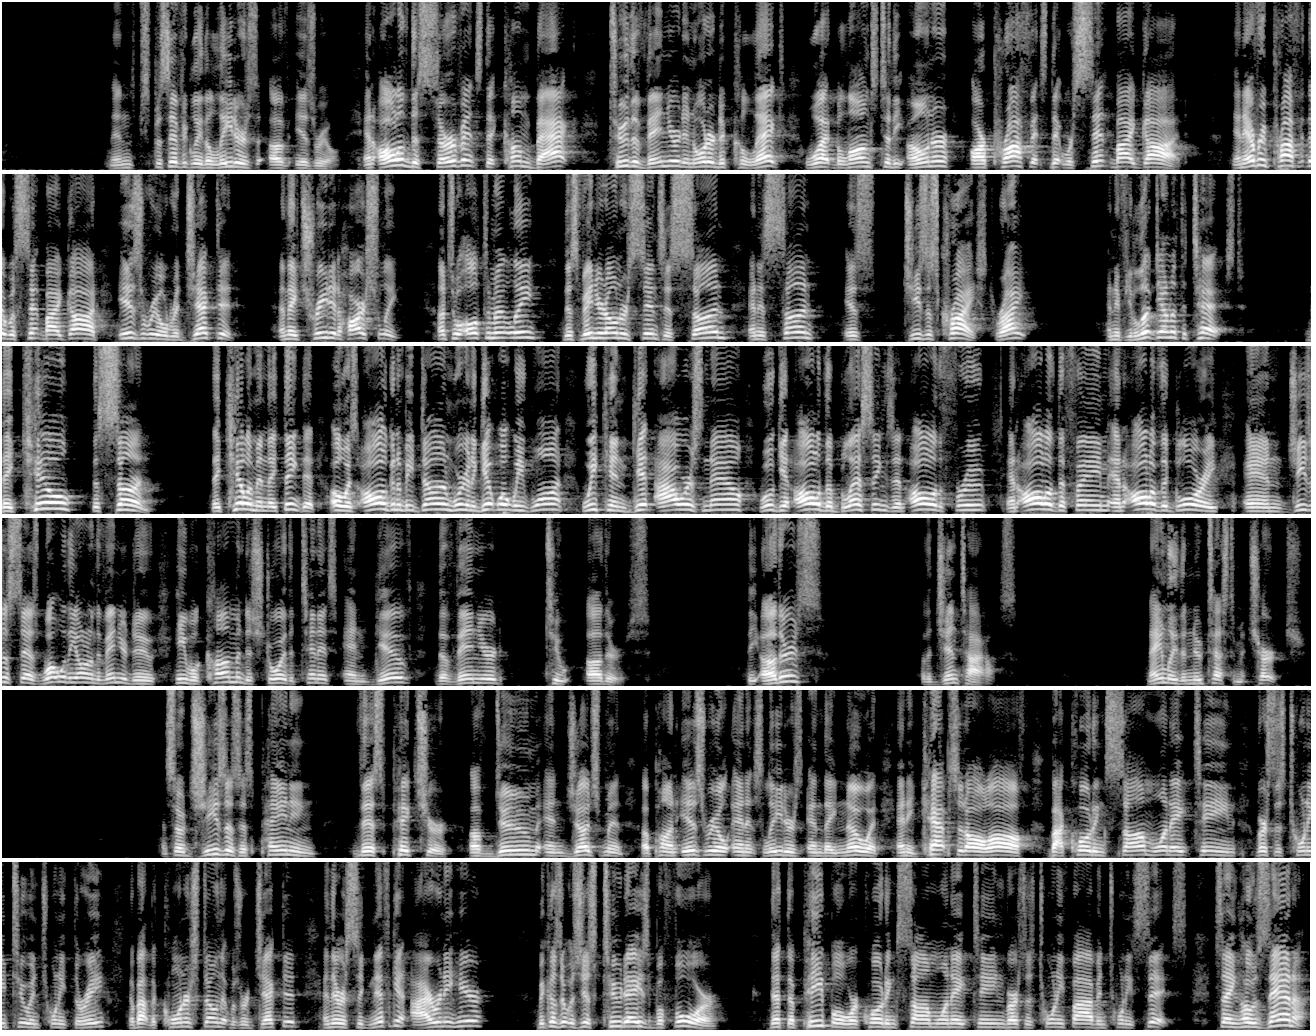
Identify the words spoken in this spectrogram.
and specifically the leaders of Israel. And all of the servants that come back to the vineyard in order to collect what belongs to the owner are prophets that were sent by God. And every prophet that was sent by God, Israel rejected and they treated harshly until ultimately this vineyard owner sends his son, and his son is Jesus Christ, right? And if you look down at the text, they kill the son they kill him and they think that, oh, it's all going to be done. We're going to get what we want. We can get ours now. We'll get all of the blessings and all of the fruit and all of the fame and all of the glory. And Jesus says, what will the owner of the vineyard do? He will come and destroy the tenants and give the vineyard to others. The others are the Gentiles, namely the New Testament church. And so Jesus is painting this picture of doom and judgment upon Israel and its leaders, and they know it. And he caps it all off by quoting Psalm 118, verses 22 and 23, about the cornerstone that was rejected. And there is significant irony here because it was just two days before that the people were quoting Psalm 118, verses 25 and 26, saying, Hosanna!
